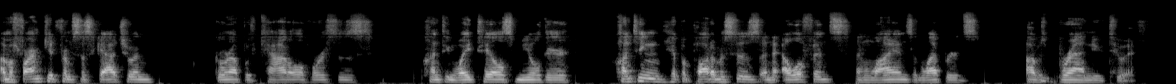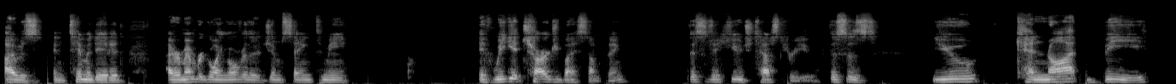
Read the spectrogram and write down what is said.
I'm a farm kid from Saskatchewan, growing up with cattle, horses, hunting whitetails, mule deer, hunting hippopotamuses and elephants and lions and leopards. I was brand new to it. I was intimidated. I remember going over there, Jim saying to me, if we get charged by something, this is a huge test for you. This is, you cannot be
